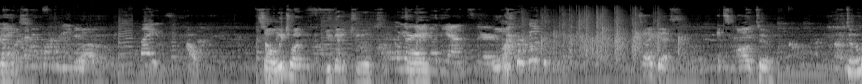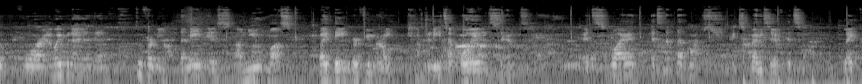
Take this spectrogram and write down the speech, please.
Very like musky. that Wow. light. Ow. So which one you gonna choose? Oh, you already know the answer. So I guess it's all two. Two for Amoy Banana and two for me. The name is uh, New Musk by Dame Perfumery. Actually, it's an oil scent. It's quite. It's not that much expensive. It's like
